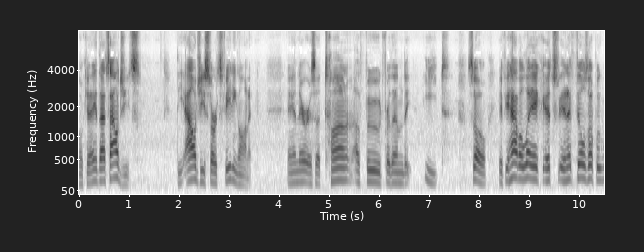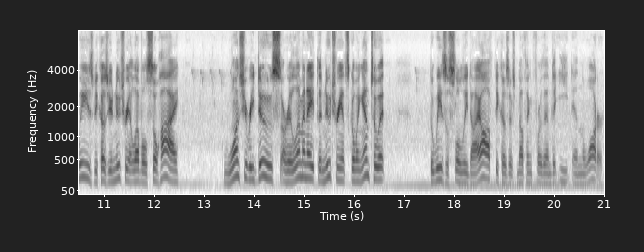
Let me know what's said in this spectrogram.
Okay, that's algae. The algae starts feeding on it and there is a ton of food for them to eat. So if you have a lake it's and it fills up with weeds because your nutrient level is so high, once you reduce or eliminate the nutrients going into it, the weeds will slowly die off because there's nothing for them to eat in the water.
